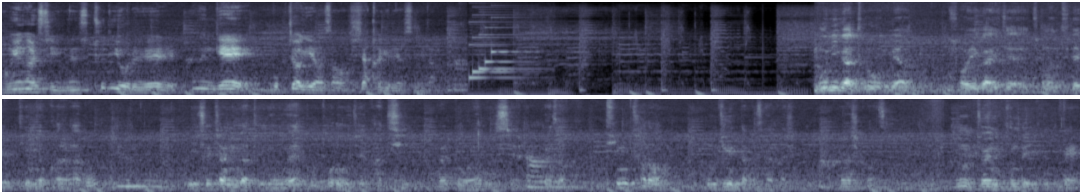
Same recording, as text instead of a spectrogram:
병행할 수 있는 스튜디오를 하는 게 목적이어서 시작하게 되었습니다. 문의가 들어오면 저희가 이제 저는 디렉팅 역할을 하고 이 실장님 같은 경우에 포토로 이제 같이 활동을 하고 있어요. 아. 그래서 팀처럼 움직인다고 생각하시면 편하실 것 같아요. 음, 저희는 군대 있는데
